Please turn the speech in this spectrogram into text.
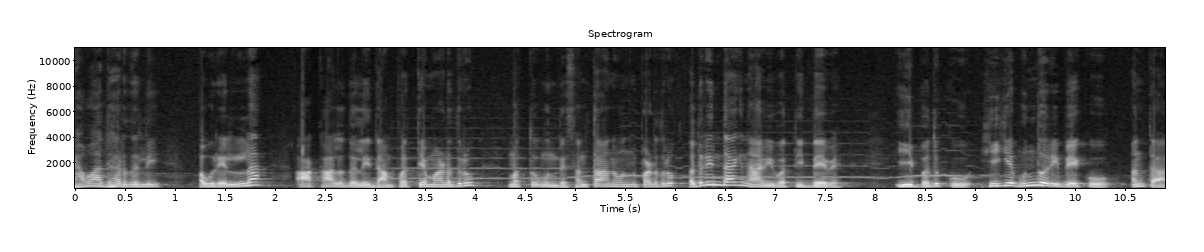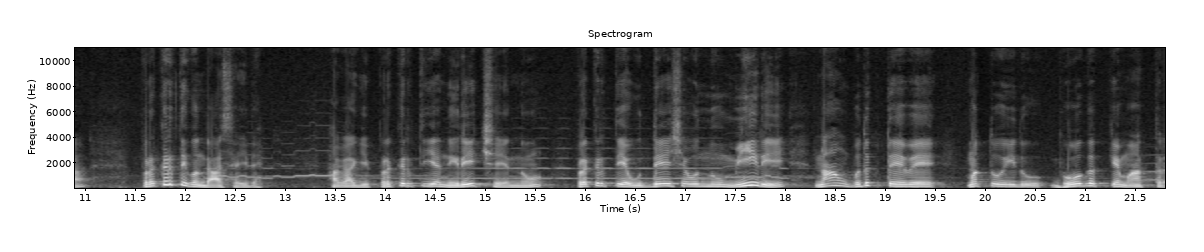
ಯಾವ ಆಧಾರದಲ್ಲಿ? ಅವರೆಲ್ಲ ಆ ಕಾಲದಲ್ಲಿ ದಾಂಪತ್ಯ ಮಾಡಿದ್ರು ಮತ್ತು ಮುಂದೆ ಸಂತಾನವನ್ನು ಪಡೆದ್ರು. ಅದರಿಂದಾಗಿ ನಾವಿವತ್ತಿದ್ದೇವೆ. ಈ ಬದುಕು ಹೀಗೆ ಮುಂದುವರಿಬೇಕು ಅಂತ ಪ್ರಕೃತಿಗೊಂದು ಆಸೆ ಇದೆ. ಹಾಗಾಗಿ ಪ್ರಕೃತಿಯ ನಿರೀಕ್ಷೆಯನ್ನು, ಪ್ರಕೃತಿಯ ಉದ್ದೇಶವನ್ನು ಮೀರಿ ನಾವು ಬದುಕ್ತೇವೆ ಮತ್ತು ಇದು ಭೋಗಕ್ಕೆ ಮಾತ್ರ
